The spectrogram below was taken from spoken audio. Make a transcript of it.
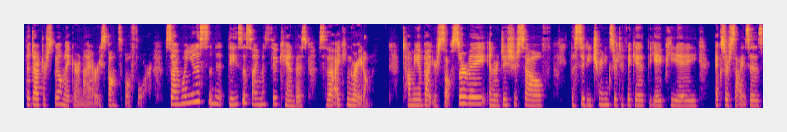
that Dr. Spielmaker and I are responsible for. So I want you to submit these assignments through Canvas so that I can grade them. Tell me about your self-survey, introduce yourself, the CITI training certificate, the APA exercises,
